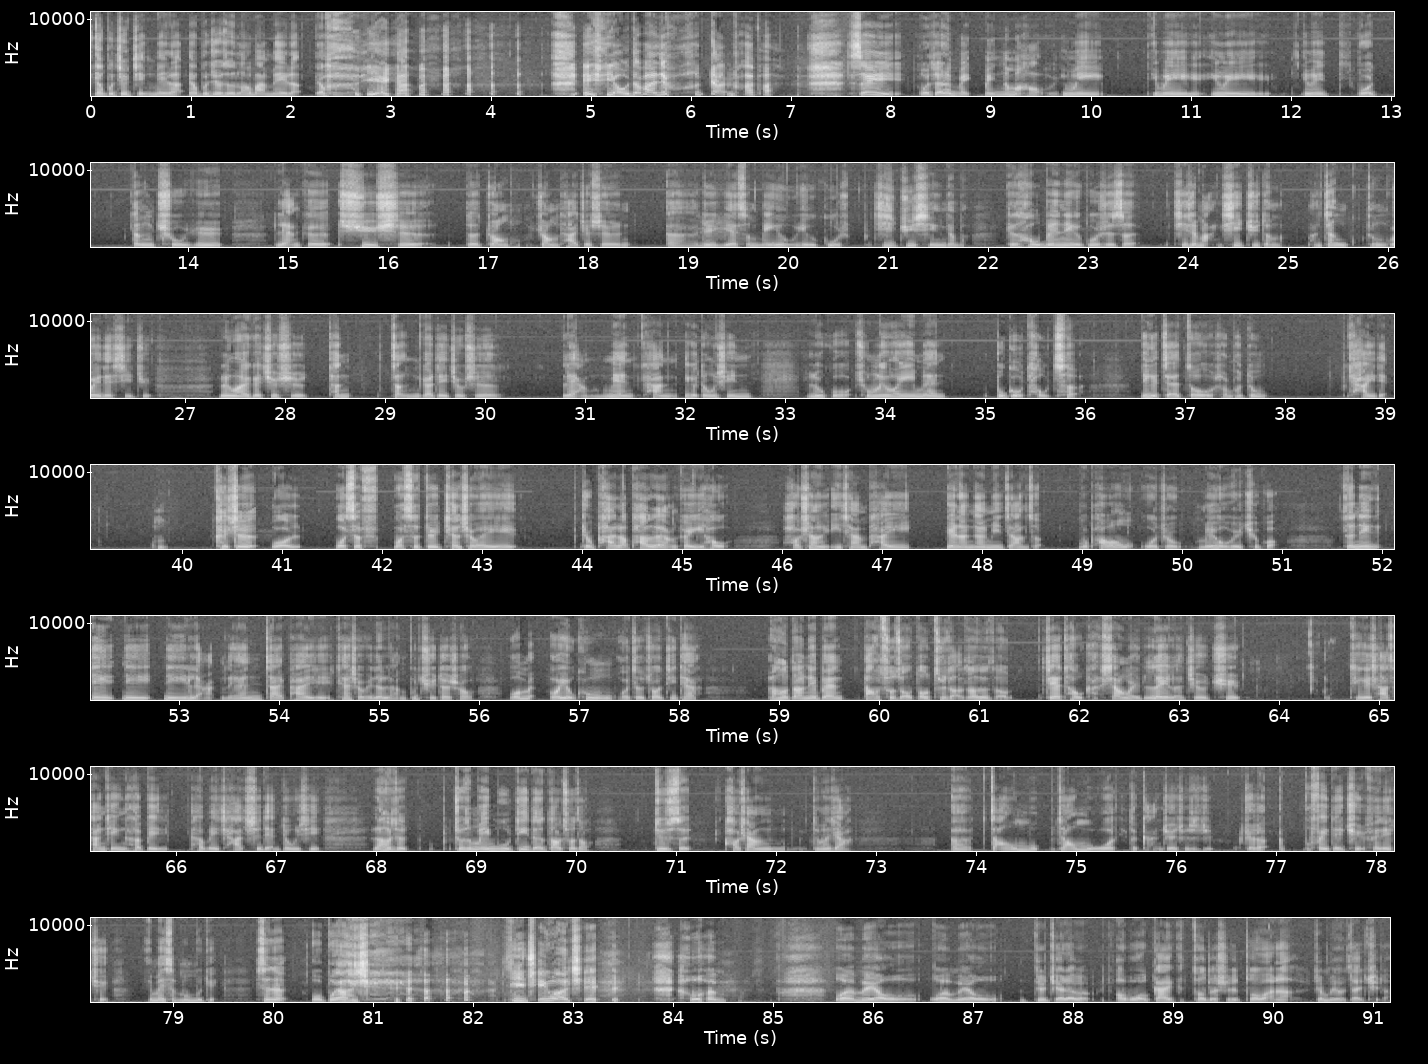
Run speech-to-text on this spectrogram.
要不就景没了，要不就是老板没了，要不演员 有的吧就 赶快拍，所以我觉得没没那么好，因为因为因为因为我正处于两个叙事的状状态，就是呃日语也是没有一个故事戏剧性的嘛，可是后边那个故事是其实蛮戏剧的嘛，蛮正正规的戏剧。另外一个就是他。整个的就是两面看一个东西，如果从另外一面不够透彻，那个节奏什么都差一点。嗯，可是我我是我是对天水围就拍了拍了两个以后，好像以前拍越南难民这样子，我拍完我就没有回去过。在那那那那一两年在拍天水围的两部曲的时候，我们我有空我就坐地铁。然后到那边到处走，到处走，到处走，街头巷尾累了就去去个茶餐厅喝杯喝杯茶，吃点东西，然后就就是没目的的到处走，就是好像怎么讲，呃，着魔着魔的感觉，就是觉得非得去，非得去，也没什么目的。现在我不要去，你请我去，我。我也没有，我也没有，就觉得哦，我该做的事做完了，就没有再去了。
